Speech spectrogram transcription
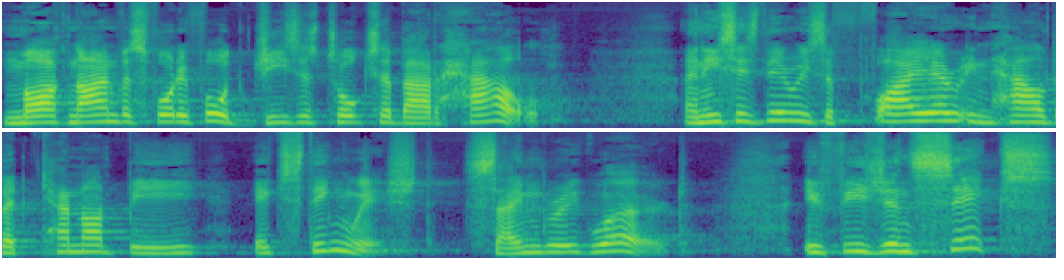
Mark 9, verse 44, Jesus talks about hell. And he says, There is a fire in hell that cannot be extinguished. Same Greek word. Ephesians 6,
